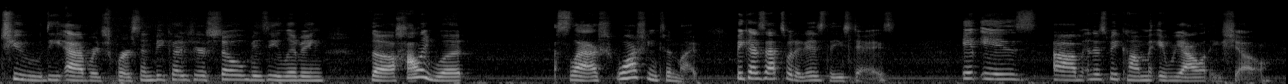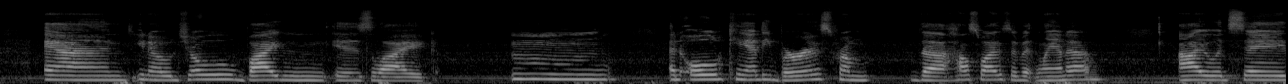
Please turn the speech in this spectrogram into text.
to the average person because you're so busy living the Hollywood slash Washington life because that's what it is these days. It is, um, and it's become a reality show. And, you know, Joe Biden is like mm, an old Kandi Burruss from the Housewives of Atlanta. I would say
